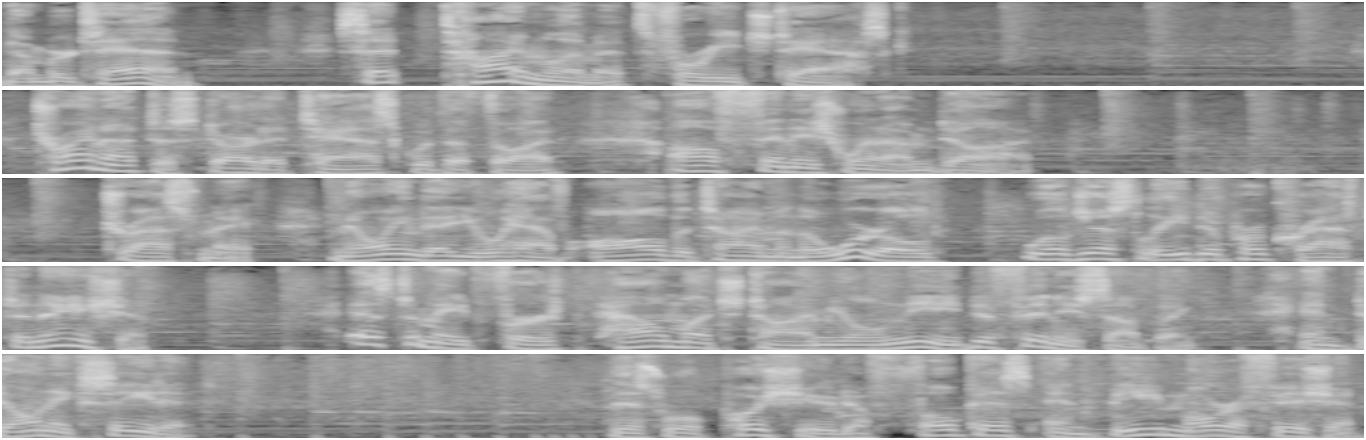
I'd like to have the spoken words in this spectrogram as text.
Number 10. Set time limits for each task. Try not to start a task with the thought, I'll finish when I'm done. Trust me, knowing that you have all the time in the world will just lead to procrastination. Estimate first how much time you'll need to finish something, and don't exceed it. This will push you to focus and be more efficient,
